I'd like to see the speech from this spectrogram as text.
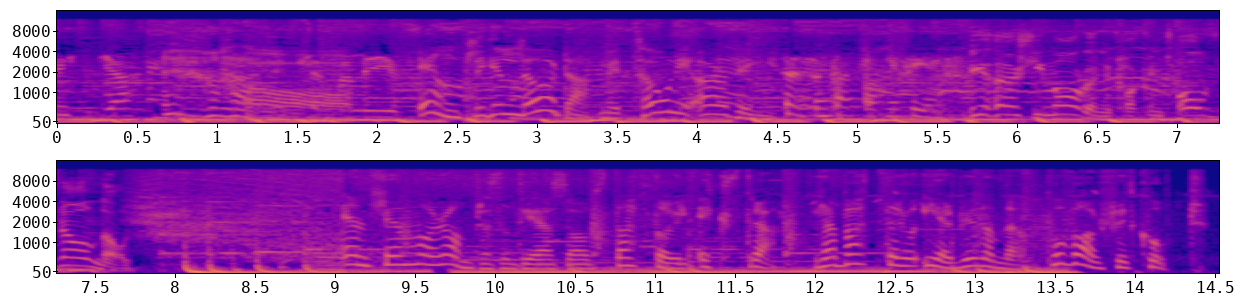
lycka liv. Äntligen lördag med Tony Irving. Tusen tack för att ni finns. Vi hörs imorgon klockan 12.00. Äntligen morgon presenteras av Statoil Extra. Rabatter och erbjudanden på valfritt kort.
